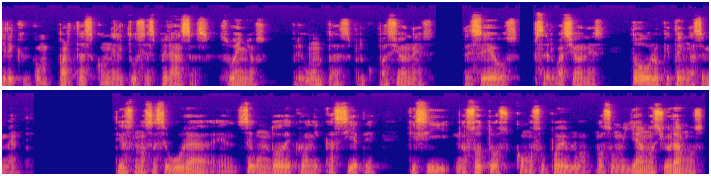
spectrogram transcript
quiere que compartas con Él tus esperanzas, sueños, preguntas, preocupaciones, deseos, observaciones, todo lo que tengas en mente. Dios nos asegura en segundo de Crónicas 7 que si nosotros, como su pueblo, nos humillamos y oramos,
